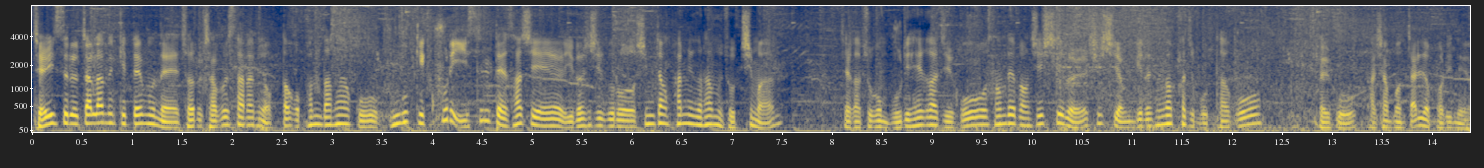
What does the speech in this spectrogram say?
제이스를 잘라냈기 때문에 저를 잡을 사람이 없다고 판단하고 궁극기 쿨이 있을 때 사실 이런 식으로 심장 파밍을 하면 좋지만 제가 조금 무리해가지고 상대방 CC를 CC 연기를 생각하지 못하고 결국 다시 한번 잘려버리네요.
